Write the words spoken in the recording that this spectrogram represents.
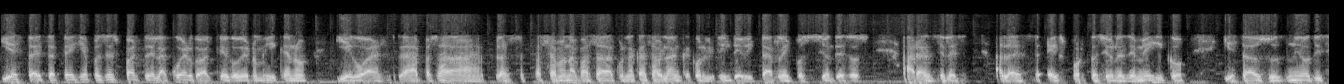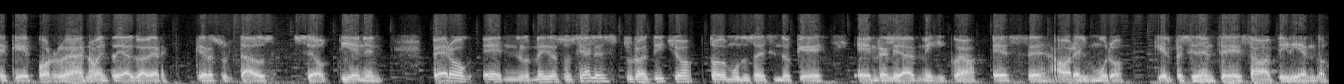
y esta estrategia pues es parte del acuerdo al que el gobierno mexicano llegó a la pasada la semana pasada con la Casa Blanca con el fin de evitar la imposición de esos aranceles a las exportaciones de México y Estados Unidos dice que por 90 días va a ver qué resultados se obtienen. Pero en los medios sociales, tú lo has dicho, todo el mundo está diciendo que en realidad México es eh, ahora el muro que el presidente estaba pidiendo.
